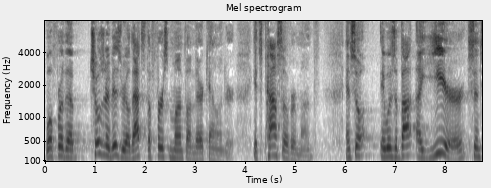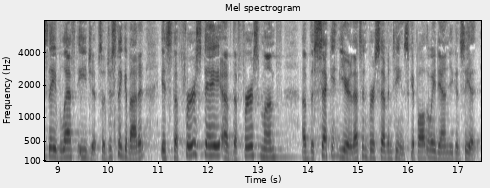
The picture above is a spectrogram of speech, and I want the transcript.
Well, for the children of Israel, that's the first month on their calendar. It's Passover month. And so it was about a year since they've left Egypt. So just think about it. It's the first day of the first month of the second year. That's in verse 17. Skip all the way down, you can see it.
